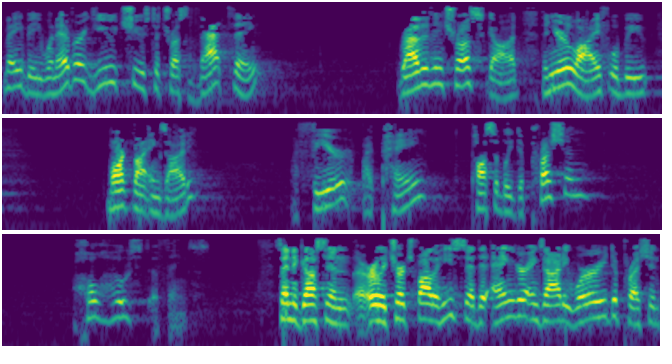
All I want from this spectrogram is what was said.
may be, whenever you choose to trust that thing rather than trust God, then your life will be marked by anxiety, by fear, by pain, possibly depression, a whole host of things. St. Augustine, uh, early church father, he said that anger, anxiety, worry, depression,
